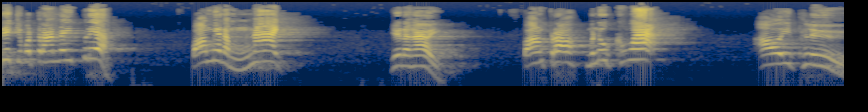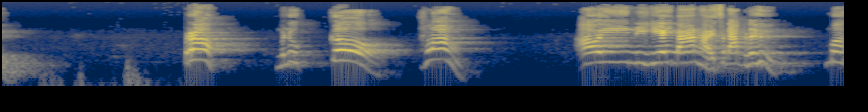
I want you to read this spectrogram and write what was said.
រាជបុត្រានៃព្រះព្រះអង្គមានអំណាចយើងនឹងហើយព្រះអង្គប្រោសមនុស្សខ្វាក់ឲ្យភ្លឺប្រោសមនុស្សគោថ្លង់ឲ្យនិយាយបានហើយស្ដាប់ឮមើល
